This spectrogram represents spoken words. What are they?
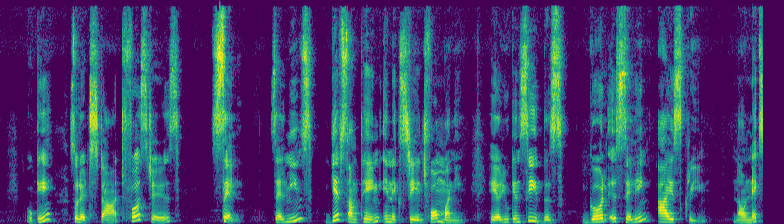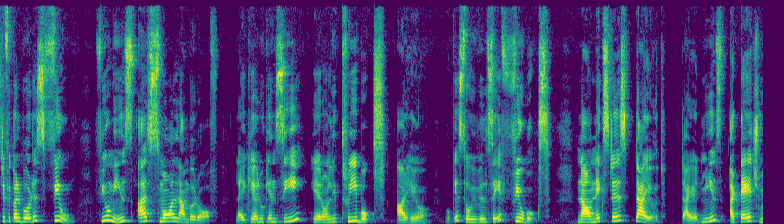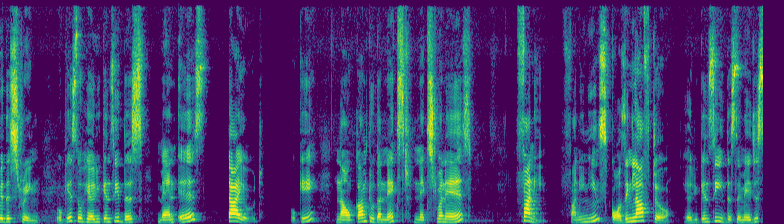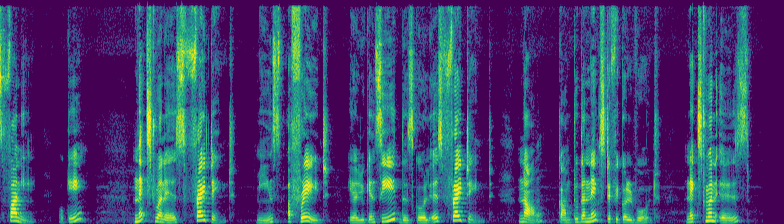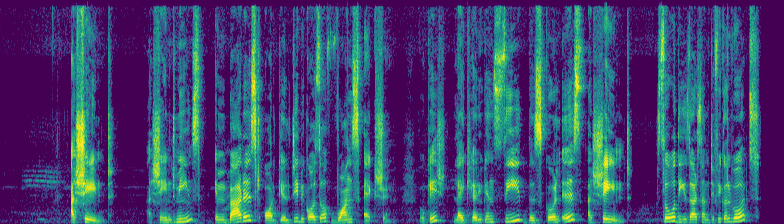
Okay, so let's start. First is sell. Sell means give something in exchange for money. Here you can see this girl is selling ice cream. Now next difficult word is few. Few means a small number of. Like here you can see here only three books are here okay so we will say few books now next is tired tired means attached with a string. Okay so here you can see this man is tired. Okay now come to the next. Next one is funny. Funny means causing laughter. Here you can see this image is funny. Okay next one is frightened means afraid. Here you can see this girl is frightened. Now come to the next difficult word. Next one is ashamed. Ashamed means embarrassed or guilty because of one's action. Okay, like here you can see this girl is ashamed. So these are some difficult words.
